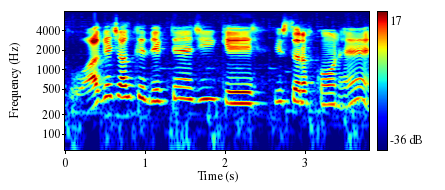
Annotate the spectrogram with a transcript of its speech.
तो आगे चल के देखते हैं जी कि इस तरफ़ कौन है।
